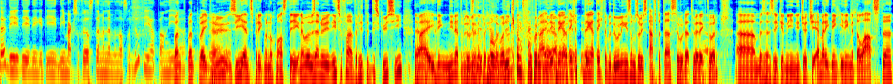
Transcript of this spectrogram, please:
hè, die, die, die, die, die mag zoveel stemmen hebben als ze wil, die gaat dan niet... Want, eh, want wat ik Ja. nu zie, en spreek me nogmaals tegen, hè, we zijn nu niet zo van een verhitte discussie, Ja. maar ik denk niet dat de bedoeling is om verhit te worden. politiek aan het voeren. Maar ik denk, dat echt, ik denk dat echt de bedoeling is om zo eens af te testen hoe dat werkt, hoor. Ehm, we zijn zeker niet, niet judgy. En maar ik denk, ik denk met de laatste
